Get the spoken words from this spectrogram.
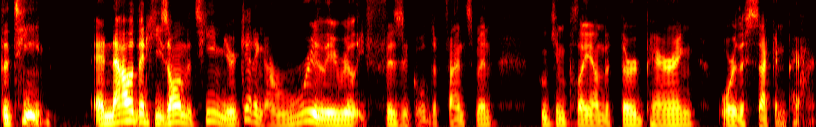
the team. And now that he's on the team, you're getting a really, really physical defenseman who can play on the third pairing or the second pairing.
